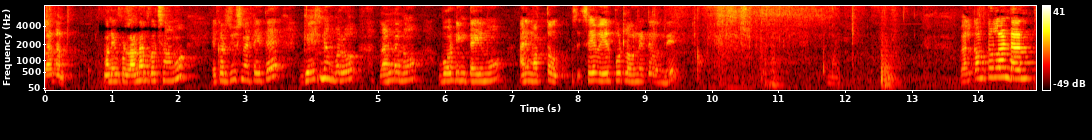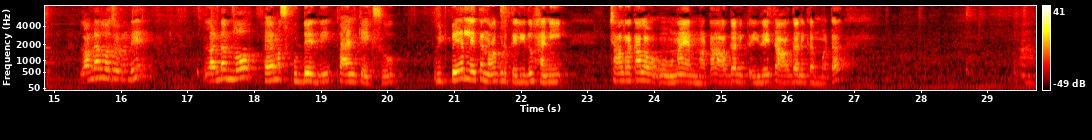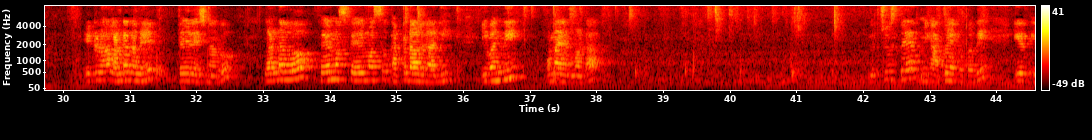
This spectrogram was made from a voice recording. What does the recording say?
లండన్. మనం ఇప్పుడు లండన్కి వచ్చినాము ఇక్కడ చూసినట్టయితే gate number London boarding time అని మొత్తం సేమ్ ఎయిర్పోర్ట్లో ఉన్నట్టే ఉంది. Welcome to London. లండన్లో చూడండి. లండన్లో ఫేమస్ ఫుడ్ ఏంది? Pancakes. వీటి పేర్లు అయితే నాకు కూడా తెలియదు హనీ చాలా రకాల ఉన్నాయన్నమాట. ఆర్గానిక్ ఇదైతే ఆర్గానిక్ అనమాట ఇక్కడ లండన్ అనే పేరు వేసినారు లండన్లో ఫేమస్ ఫేమస్ కట్టడాలు కానీ ఇవన్నీ ఉన్నాయన్నమాట. మీరు చూస్తే మీకు అర్థమైపోతుంది.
